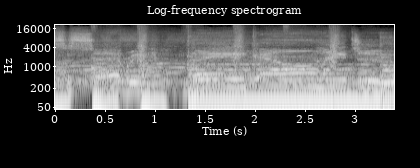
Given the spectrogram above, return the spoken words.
unnecessary, they can only do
